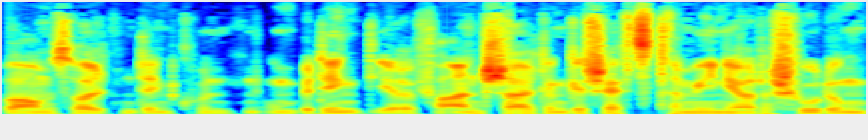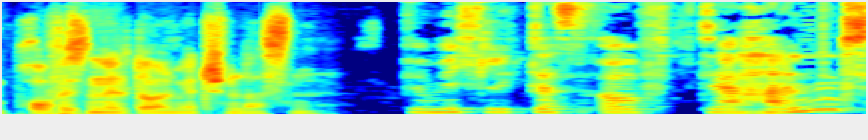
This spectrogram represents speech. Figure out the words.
Warum sollten den Kunden unbedingt ihre Veranstaltung, Geschäftstermine oder Schulungen professionell dolmetschen lassen? Für mich liegt das auf der Hand.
